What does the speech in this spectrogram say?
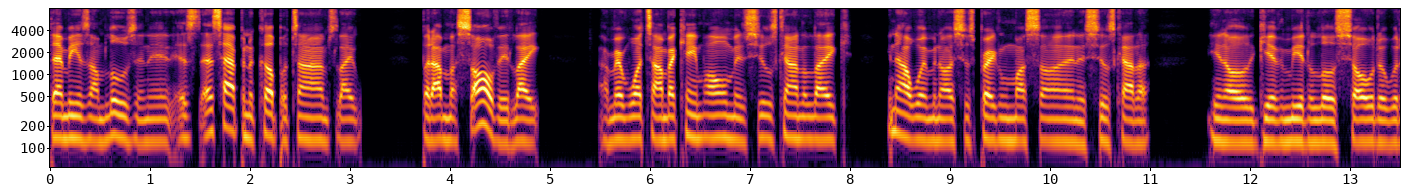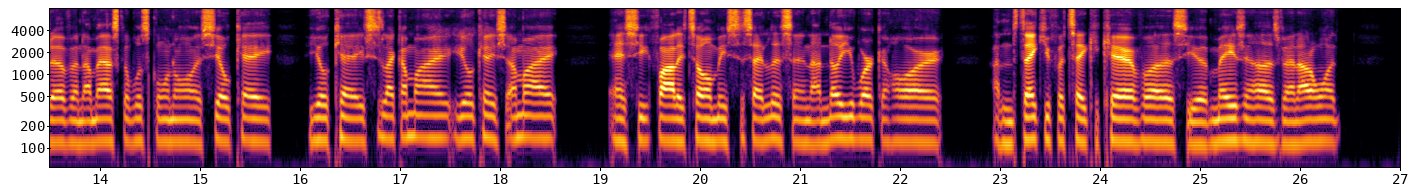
that means I'm losing, and it's that's happened a couple of times. Like, but I must solve it. Like, I remember one time I came home and she was kind of like, you know how women are. She was pregnant with my son, and she was kind of, you know, giving me the little shoulder, whatever. And I'm asking what's going on. Is she okay? You okay? She's like, I'm all right. You okay? She, I'm all right. And she finally told me, she said, listen, I know you're working hard. I thank you for taking care of us. You're an amazing husband. I don't want,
